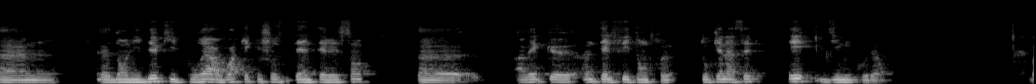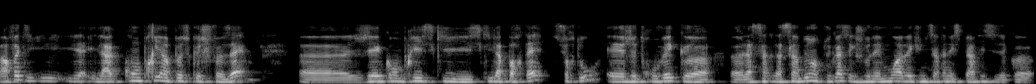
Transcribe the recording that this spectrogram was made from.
euh, euh, dans l'idée qu'il pourrait avoir quelque chose d'intéressant avec un tel fait entre Token Asset et 10 000 codeurs bah, En fait, il, a compris un peu ce que je faisais. J'ai compris ce qu'il ce apportait, surtout, et j'ai trouvé que la, la, symbiose, en tout cas, c'est que je venais moi avec une certaine expertise. C'est que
